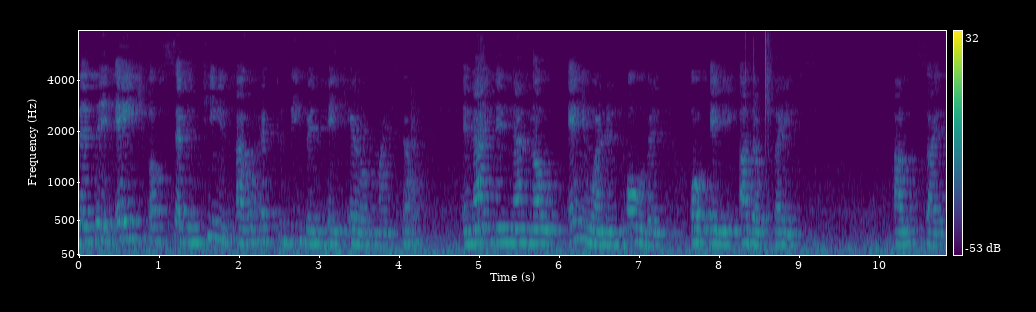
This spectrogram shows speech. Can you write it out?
that at the age of 17, I will have to leave and take care of myself. And I did not know anyone in Poland or any other place outside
